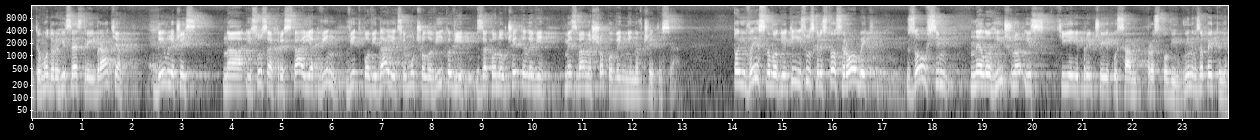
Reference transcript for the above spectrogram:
І тому, дорогі сестри і браття, дивлячись на Ісуса Христа, як Він відповідає цьому чоловікові, законовчителеві, ми з вами що повинні навчитися? Той висновок, який Ісус Христос робить, зовсім нелогічно із тієї притчі, яку сам розповів. Він запитує,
